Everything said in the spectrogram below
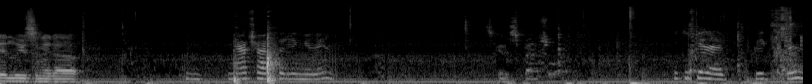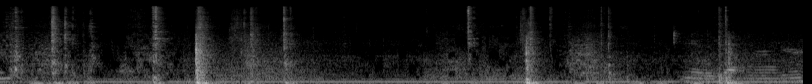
Did loosen it up. Now try putting it in. Let's get a spatula. You could get a big spoon. No, we've one around here.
